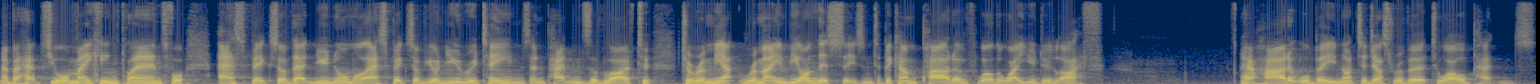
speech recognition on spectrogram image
And perhaps you're making plans for aspects of that new normal, aspects of your new routines and patterns of life to, to rem- remain beyond this season, to become part of, well, the way you do life. How hard it will be not to just revert to old patterns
